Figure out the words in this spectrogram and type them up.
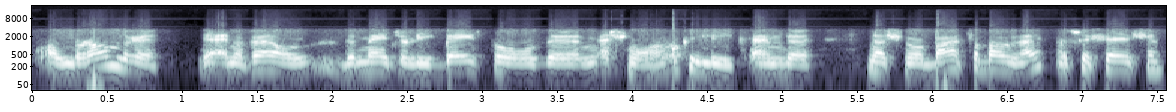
onder andere de NFL, de Major League Baseball, de National Hockey League en de National Basketball Association,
